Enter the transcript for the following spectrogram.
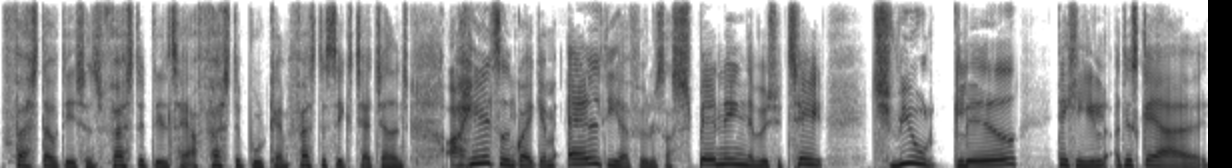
Første auditions, første deltager, første bootcamp, første six chair challenge. Og hele tiden går jeg igennem alle de her følelser. Spænding, nervøsitet, tvivl, glæde, det hele. Og det skal jeg,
